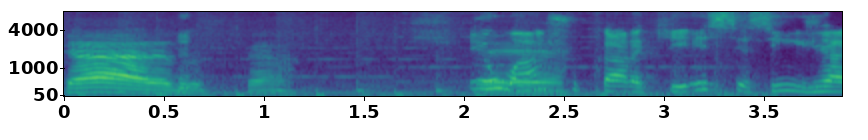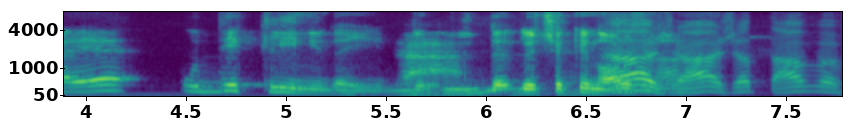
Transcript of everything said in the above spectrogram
Cara do céu. Eu É. acho, cara, que esse assim já é o declínio daí, do- Ah. do, do Chuck Norris Ah, na, já, já tava.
